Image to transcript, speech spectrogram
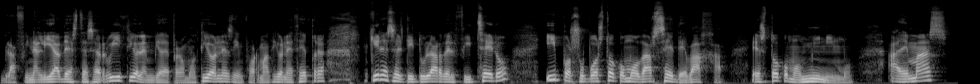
la finalidad de este servicio, el envío de promociones, de información, etcétera, quién es el titular del fichero y por supuesto cómo darse de baja. Esto como mínimo. Además,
